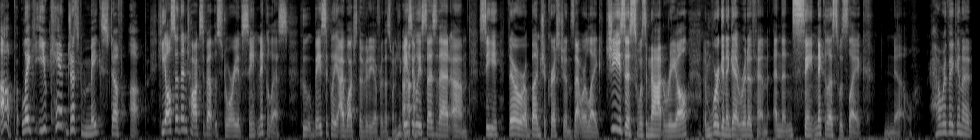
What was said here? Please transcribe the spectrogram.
up. Like you can't just make stuff up. He also then talks about the story of Saint Nicholas, who basically I watched the video for this one. He basically says that um, see, there were a bunch of Christians that were like, Jesus was not real, and we're gonna get rid of him. And then Saint Nicholas was like, No. How are they gonna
